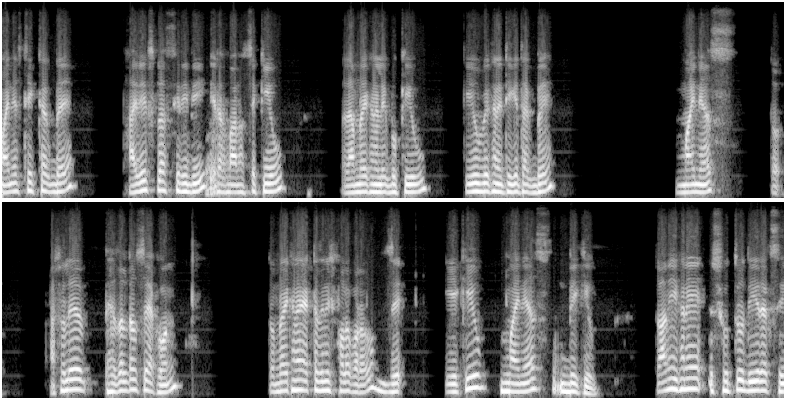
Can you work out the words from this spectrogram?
মাইনাস ঠিক থাকবে five x plus three b এটার মান হচ্ছে কিউ তাহলে আমরা এখানে লিখব কিউ কিউব এখানে ঠিকই থাকবে মাইনাস তো আসলে ভেজালটা হচ্ছে এখন। তোমরা এখানে একটা জিনিস ফলো করো, যে a cube minus b cube তো আমি এখানে সূত্র দিয়ে রাখছি।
